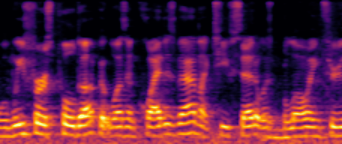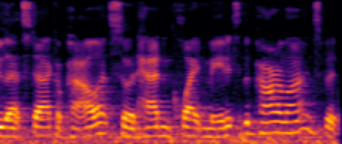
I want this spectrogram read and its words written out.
when we first pulled up, it wasn't quite as bad. Like Chief said, it was blowing through that stack of pallets, so it hadn't quite made it to the power lines. But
